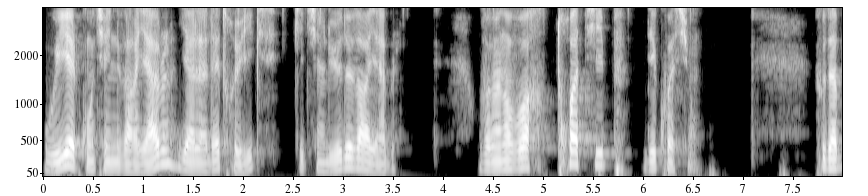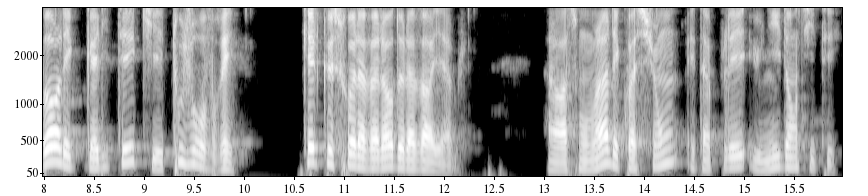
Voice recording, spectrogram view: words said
Oui, elle contient une variable, il y a la lettre x qui tient lieu de variable. On va maintenant voir trois types d'équations. Tout d'abord, l'égalité qui est toujours vraie, quelle que soit la valeur de la variable. Alors à ce moment-là, l'équation est appelée une identité.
